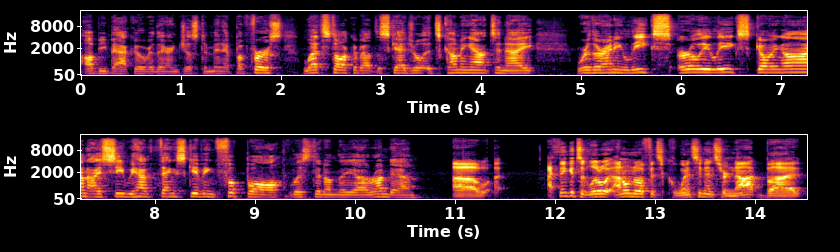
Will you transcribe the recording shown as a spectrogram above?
I'll be back over there in just a minute. But first, let's talk about the schedule. It's coming out tonight. Were there any leaks, early leaks going on? I see we have Thanksgiving football listed on the uh, rundown. Uh, I think it's a little. I don't know if it's coincidence or not, but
